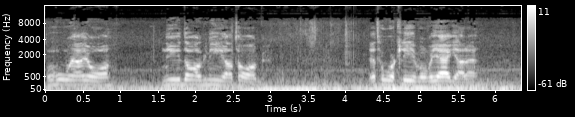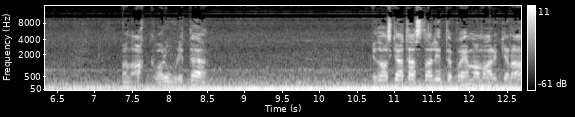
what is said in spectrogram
Och hå är jag. Ny dag, nya tag. Det är ett hårt liv att vara jägare. Men ack vad roligt det är. Idag ska jag testa lite på hemmamarkerna.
